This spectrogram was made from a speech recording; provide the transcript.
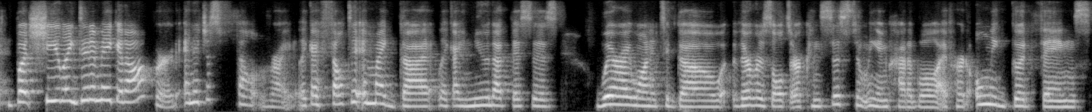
but she like didn't make it awkward and it just felt right. Like i felt it in my gut. Like i knew that this is where i wanted to go. Their results are consistently incredible. I've heard only good things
